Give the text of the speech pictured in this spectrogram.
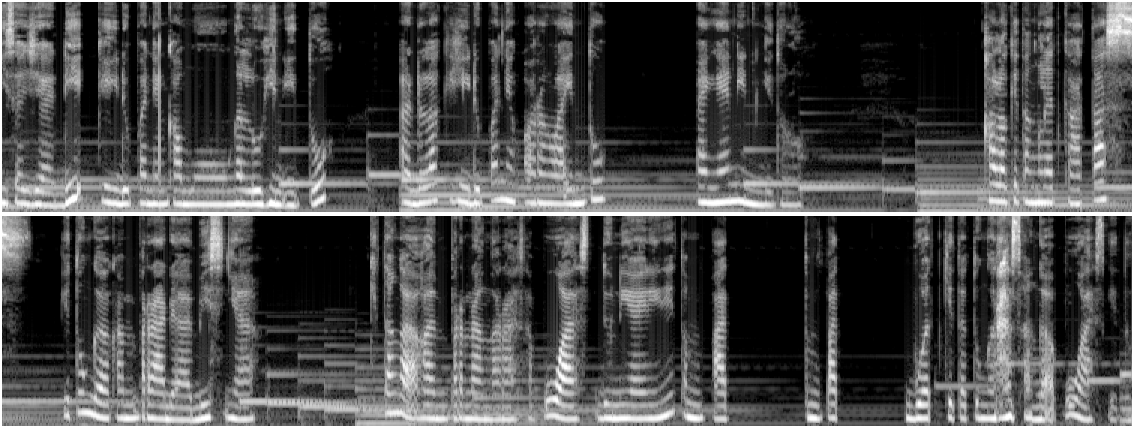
bisa jadi kehidupan yang kamu ngeluhin itu adalah kehidupan yang orang lain tuh pengenin gitu loh. Kalau kita ngeliat ke atas, itu nggak akan pernah ada habisnya. Kita nggak akan pernah ngerasa puas. Dunia ini tempat tempat buat kita tuh ngerasa nggak puas gitu.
